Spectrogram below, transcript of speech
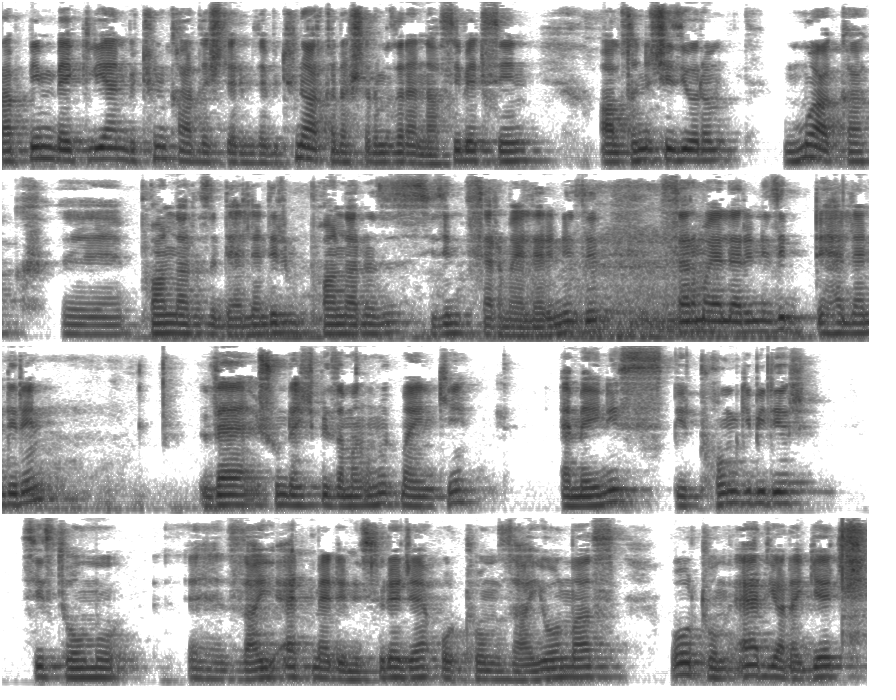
Rabbim bekleyen bütün kardeşlerimize, bütün arkadaşlarımıza da nasip etsin. Altını çiziyorum. Muhakkak e, puanlarınızı değerlendirin. Puanlarınız sizin sermayelerinizdir. Sermayelerinizi değerlendirin. Ve şunu da hiçbir zaman unutmayın ki emeğiniz bir tohum gibidir. Siz tohumu e, zayi etmediğiniz sürece o tohum zayi olmaz. O tohum er ya da geç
